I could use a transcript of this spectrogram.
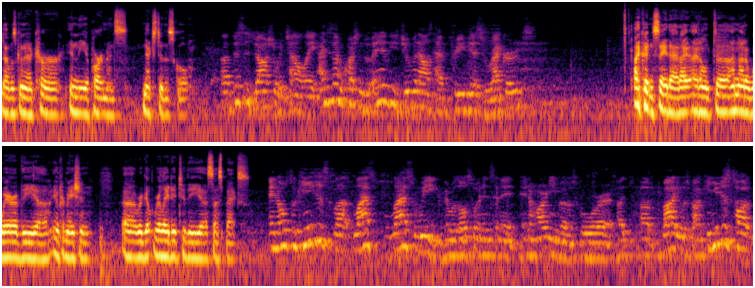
that was going to occur in the apartments next to the school. Uh, this is Joshua with Channel 8. I just have a question. Do any of these juveniles have previous records? I couldn't say that. I, I don't, uh, I'm not aware of the uh, information uh, reg- related to the uh, suspects. And also, can you just, last, last week, there was also an incident in Hardy Mills where a, a body was found. Can you just talk,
